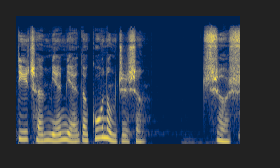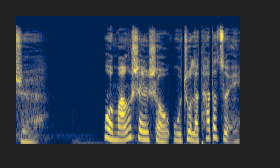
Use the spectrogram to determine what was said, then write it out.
低沉绵绵的咕哝之声。这是……我忙伸手捂住了他的嘴，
